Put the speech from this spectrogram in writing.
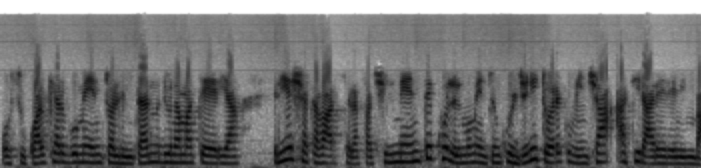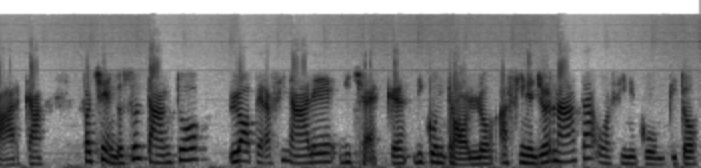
o su qualche argomento all'interno di una materia riesce a cavarsela facilmente, quello è il momento in cui il genitore comincia a tirare i remi in barca, facendo soltanto l'opera finale di check, di controllo a fine giornata o a fine compito,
